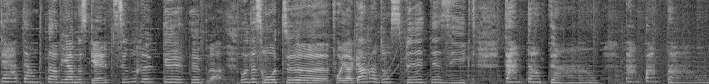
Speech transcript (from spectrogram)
Da, wir haben das Geld zurückgebracht und das rote Feuer Garados besiegt. Dam, dam, dam, bam, bam, bam.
